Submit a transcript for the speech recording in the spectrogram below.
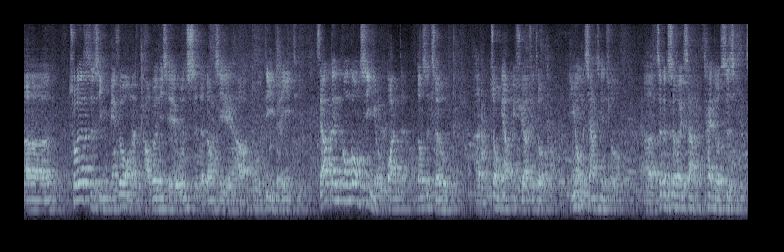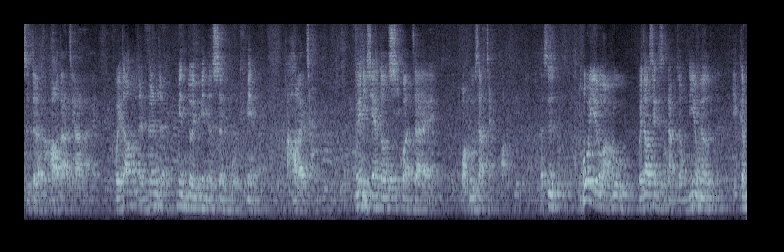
呃，除了死刑，比如说我们讨论一些文史的东西也好，土地的议题，只要跟公共性有关的，都是哲武很重要，必须要去做讨论。因为我们相信说，呃，这个社会上有太多事情值得好好大家来。回到人跟人面对面的生活里面，好好来讲。因为你现在都习惯在网络上讲话，可是脱离了网络，回到现实当中，你有没有也跟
